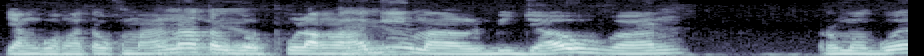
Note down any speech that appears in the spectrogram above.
yang gue nggak tahu ke mana Oh, atau iya. gue pulang Iya. lagi malah lebih jauh kan Rumah gue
